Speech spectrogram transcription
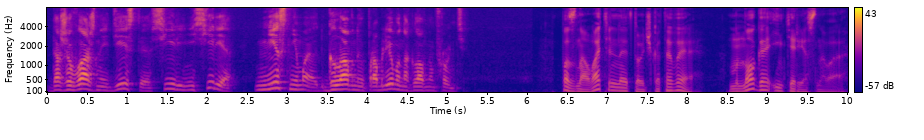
даже важные действия в Сирии, не Сирия, не снимают главную проблему на главном фронте. Познавательная точка ТВ. Много интересного.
